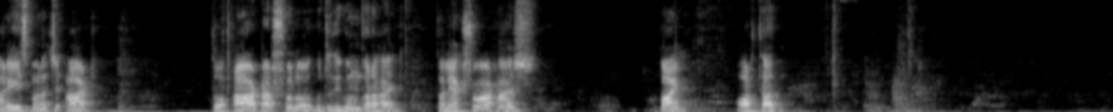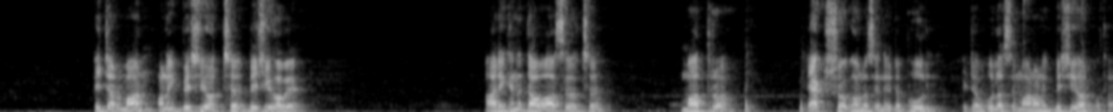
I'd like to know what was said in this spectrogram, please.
আর এইচ মানে হচ্ছে আট। তো আট আর ষোলো যদি গুণ করা হয়, তাহলে একশো আঠাশ পাই। অর্থাৎ এটার মান অনেক বেশি হচ্ছে, বেশি হবে। আর এখানে দেওয়া আছে হচ্ছে মাত্র একশো ঘনসেন এটা ভুল এটা ভুল আছে, মান অনেক বেশি হওয়ার কথা।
